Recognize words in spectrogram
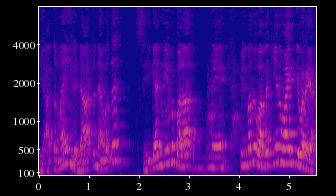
එයා තමයි ලෙඩාට නැවත සිහිගැන්වීම බලා මේ පිළිබඳ වග කියන වෛද්‍යවරයා.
